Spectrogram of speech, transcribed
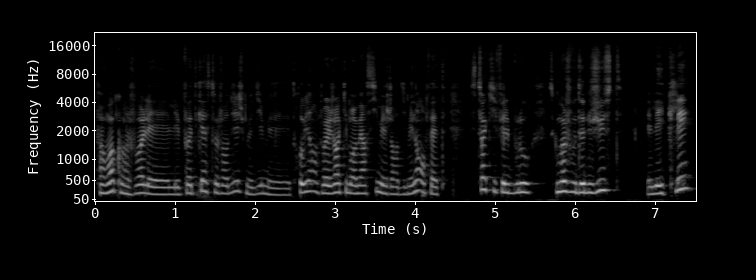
Enfin moi quand je vois les, les podcasts aujourd'hui, je me dis mais trop bien. Je vois les gens qui me remercient, mais je leur dis mais non en fait, c'est toi qui fais le boulot. Parce que moi je vous donne juste les clés,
